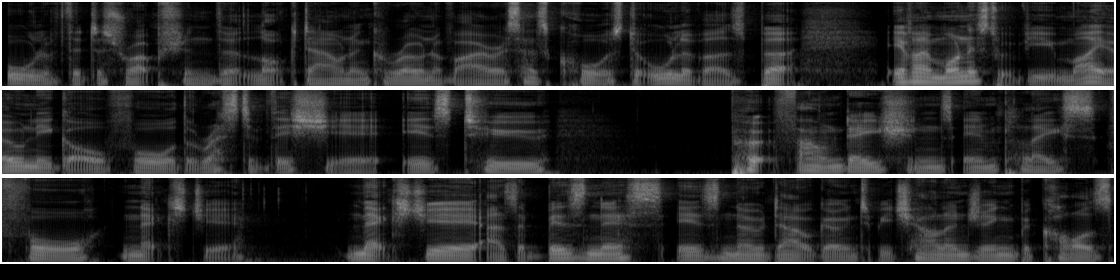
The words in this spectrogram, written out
all of the disruption that lockdown and coronavirus has caused to all of us. But if I'm honest with you, my only goal for the rest of this year is to put foundations in place for next year. Next year, as a business, is no doubt going to be challenging because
